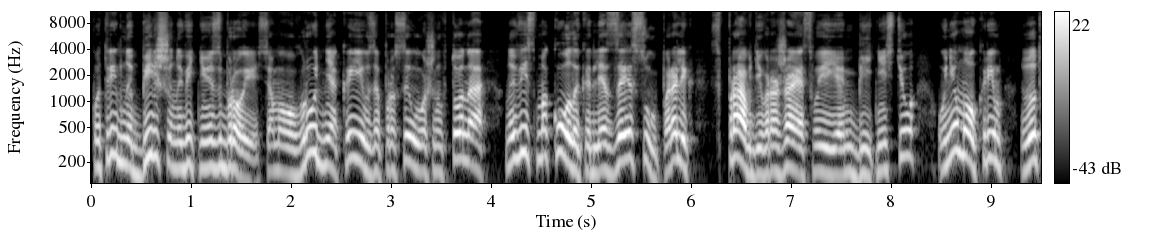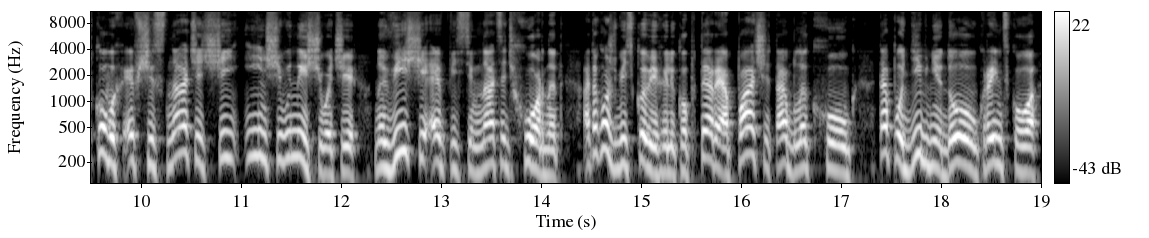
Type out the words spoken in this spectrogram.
потрібно більше новітньої зброї. 7 грудня Київ запросив у Вашингтона нові смаколики для ЗСУ. Перелік справді вражає своєю амбітністю. У ньому, окрім додаткових F-16, ще й інші винищувачі, новіші F-18 Hornet, а також військові гелікоптери Apache та Black Hawk та подібні до українського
